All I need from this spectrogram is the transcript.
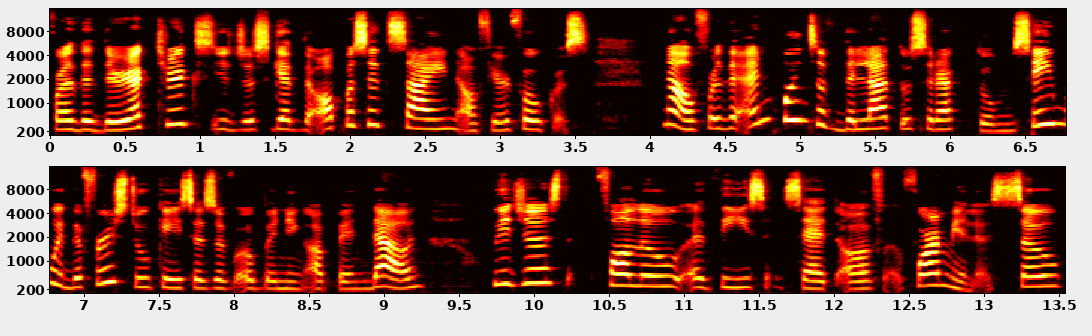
For the directrix, you just get the opposite sign of your focus. Now, for the endpoints of the latus rectum, same with the first two cases of opening up and down, we just follow uh, these set of formulas. So,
